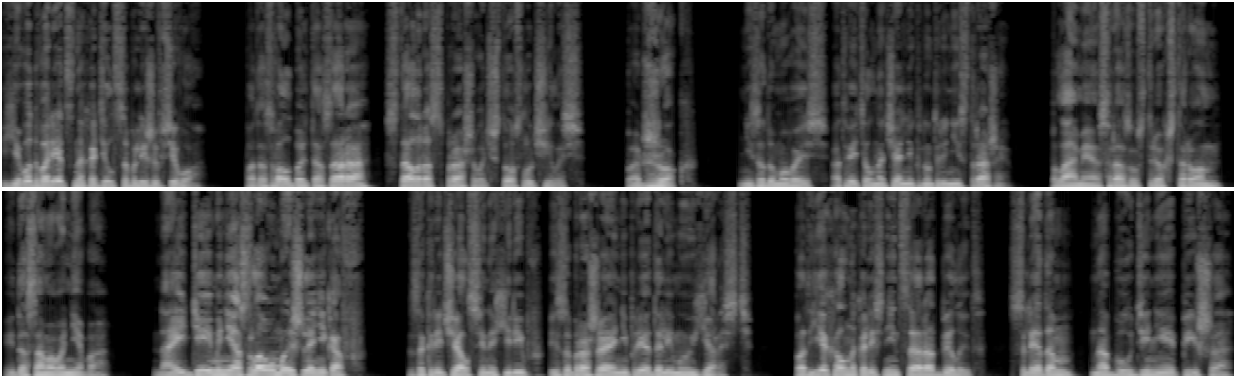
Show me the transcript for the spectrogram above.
Его дворец находился ближе всего. Подозвал Бальтазара, стал расспрашивать, что случилось. «Поджог», — не задумываясь, ответил начальник внутренней стражи. «Пламя сразу с трех сторон и до самого неба». «Найди мне злоумышленников!» — закричал Синахирип, изображая непреодолимую ярость. Подъехал на колеснице Арат Белыт. Следом Набу Дине Пиша.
